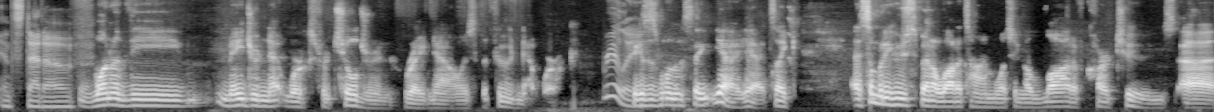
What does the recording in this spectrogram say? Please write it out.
instead of One of the major networks for children right now is the Food Network. really because it's one of those things. Yeah, yeah. It's like as somebody who's spent a lot of time watching a lot of cartoons. Uh,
